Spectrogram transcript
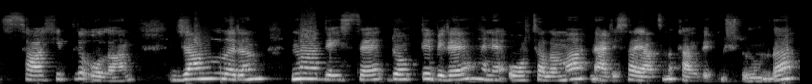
sahipli olan canlıların neredeyse dörtte biri hani ortalama neredeyse hayatını kaybetmiş durumda.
